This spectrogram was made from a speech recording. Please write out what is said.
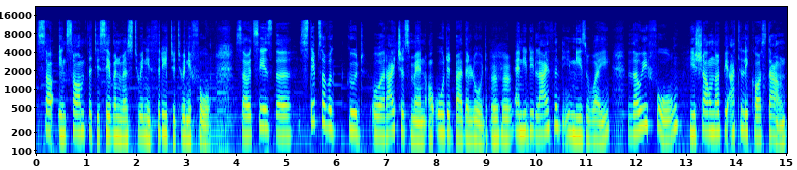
so in Psalm 37, verse 23 to 24. So it says, "The steps of a good or a righteous man are ordered by the Lord, mm-hmm. and he delighteth in his way. Though he fall, he shall not be utterly cast down,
